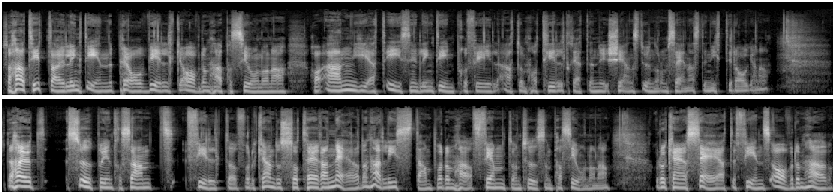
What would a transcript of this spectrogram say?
Så här tittar LinkedIn på vilka av de här personerna har angett i sin LinkedIn-profil att de har tillträtt en ny tjänst under de senaste 90 dagarna. Det här är ett superintressant filter för då kan du sortera ner den här listan på de här 15 000 personerna. Och då kan jag se att det finns av de här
